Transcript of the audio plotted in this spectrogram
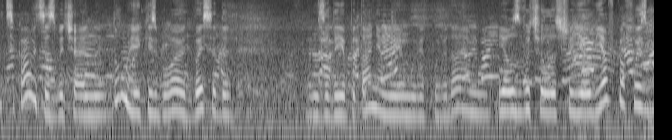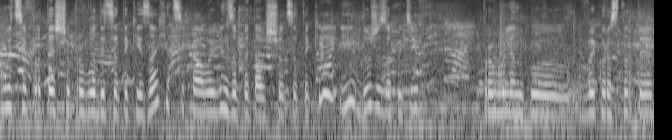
і цікавиться, звичайно. Думаю, якісь бувають бесіди. Він задає питання, ми йому відповідаємо. Я озвучила, що є об'явка в Фейсбуці про те, що проводиться такий захід цікавий. Він запитав, що це таке, і дуже захотів прогулянку використати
